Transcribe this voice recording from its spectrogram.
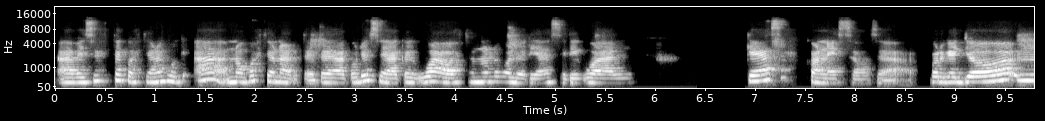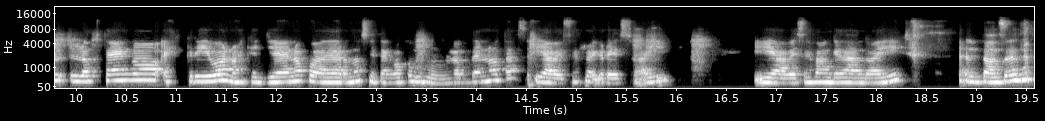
A veces te cuestionas porque, ah, no cuestionarte, te da curiosidad que, wow, esto no lo volvería a decir igual. ¿Qué haces con eso? O sea, porque yo los tengo, escribo, no es que lleno cuadernos y tengo como un blog de notas y a veces regreso ahí y a veces van quedando ahí. Entonces,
